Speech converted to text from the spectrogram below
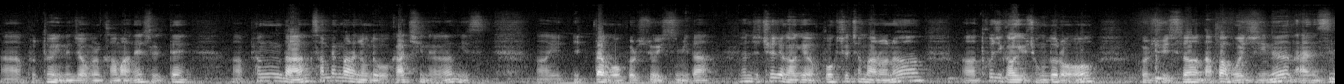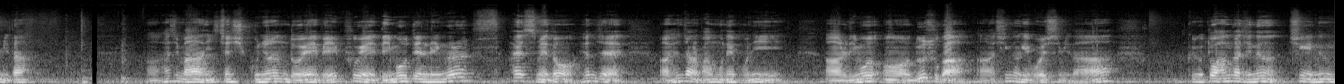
아, 붙어 있는 점을 감안했을 때 어, 평당 300만 원 정도 가치는 있, 어, 다고 볼 수 있습니다. 현재 최저 가격 9억 7천만 원은 어, 토지 가격 정도로 볼 수 있어 나빠 보이지는 않습니다. 어, 하지만 2019년도에 매입 후에 리모델링을 하였음에도 현재 어, 현장을 방문해 보니 어, 리모 어, 누수가 어, 심각해 보였습니다. 그리고 또 한 가지는 층에 있는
